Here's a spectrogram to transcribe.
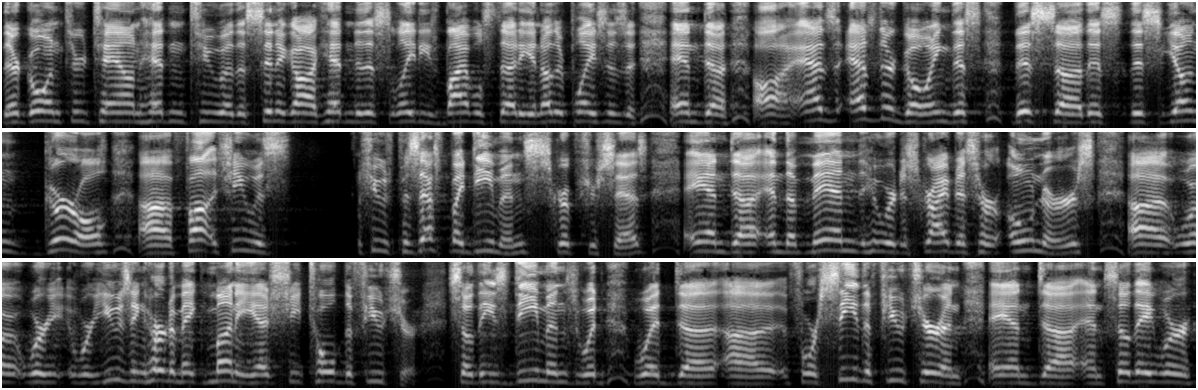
they're going through town, heading to uh, the synagogue, heading to this lady's Bible study and other places. And, and uh, uh, as, as they're going, this, this, this, this young girl, she was she was possessed by demons, scripture says, and, uh, and the men who were described as her owners uh, were, were, were, using her to make money as she told the future. So these demons would, would uh, uh foresee the future, and, and, uh, and so they were,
